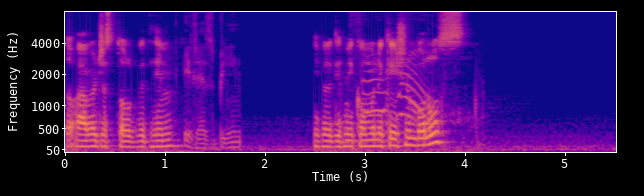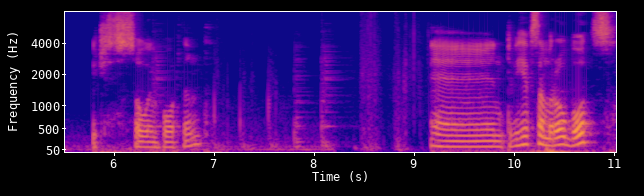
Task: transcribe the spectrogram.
So I will just talk with him. It has been He will give me communication bonus. Which is so important. And we have some robots.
